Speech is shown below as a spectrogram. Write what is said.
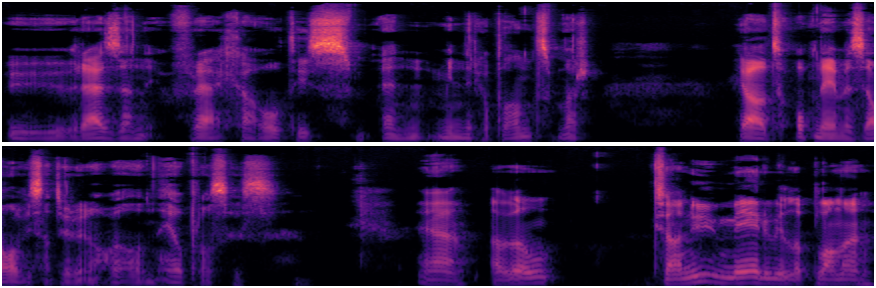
uw reizen zijn vrij chaotisch en minder gepland, maar ja, het opnemen zelf is natuurlijk nog wel een heel proces. Ja, ah, wel, ik zou nu meer willen plannen.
